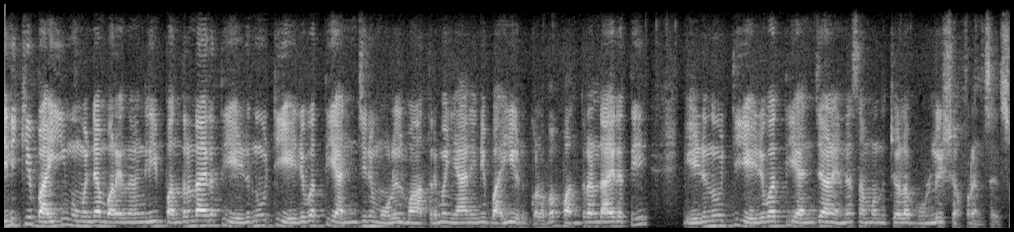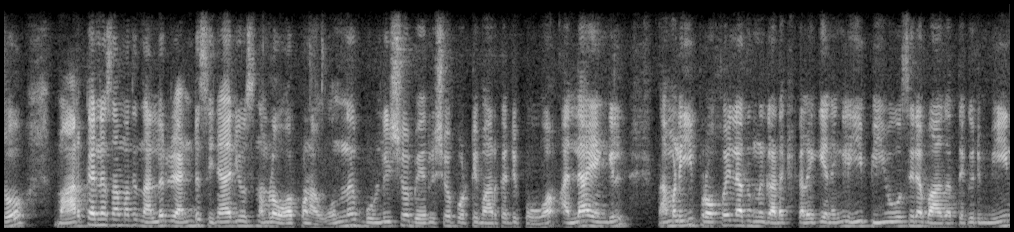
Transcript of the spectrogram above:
എനിക്ക് ബൈയിങ് മൊമെന്റം പറയുന്നതെങ്കിൽ ഈ പന്ത്രണ്ടായിരത്തി എഴുന്നൂറ്റി എഴുപത്തി അഞ്ചിന് മുകളിൽ മാത്രമേ ഞാൻ ഇനി ബൈ എടുക്കുള്ളൂ. അപ്പം പന്ത്രണ്ടായിരത്തി എഴുന്നൂറ്റി എഴുപത്തി അഞ്ചാണ് എന്നെ സംബന്ധിച്ചുള്ള ബുള്ളിഷ് റെഫറൻസ് സോ മാർക്കറ്റിനെ സംബന്ധിച്ച് നല്ലൊരു രണ്ട് സിനാരിയോസ് നമ്മൾ ഓപ്പൺ ആവും. ഒന്ന് ബുള്ളിഷോ ബെറിഷോ പൊട്ടി മാർക്കറ്റ് പോവാം. അല്ല എങ്കിൽ നമ്മൾ ഈ പ്രൊഫൈലിനകത്ത് നിന്ന് കടക്കി കളിക്കുകയാണെങ്കിൽ ഈ പി ഒ സിയുടെ ഭാഗത്തേക്ക് ഒരു മീൻ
